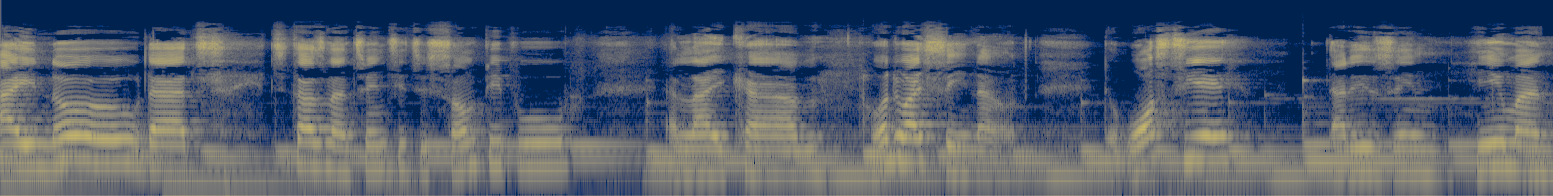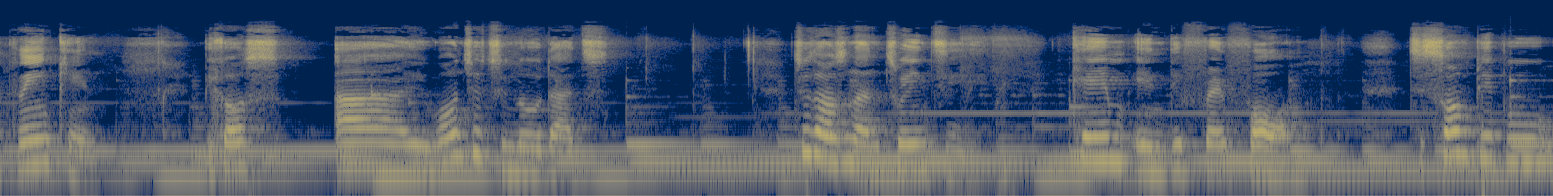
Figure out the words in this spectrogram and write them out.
I know that 2020 to some people, like, um, what do I say now? The worst year that is in human thinking. Because I want you to know that 2020 came in different form. To some people,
